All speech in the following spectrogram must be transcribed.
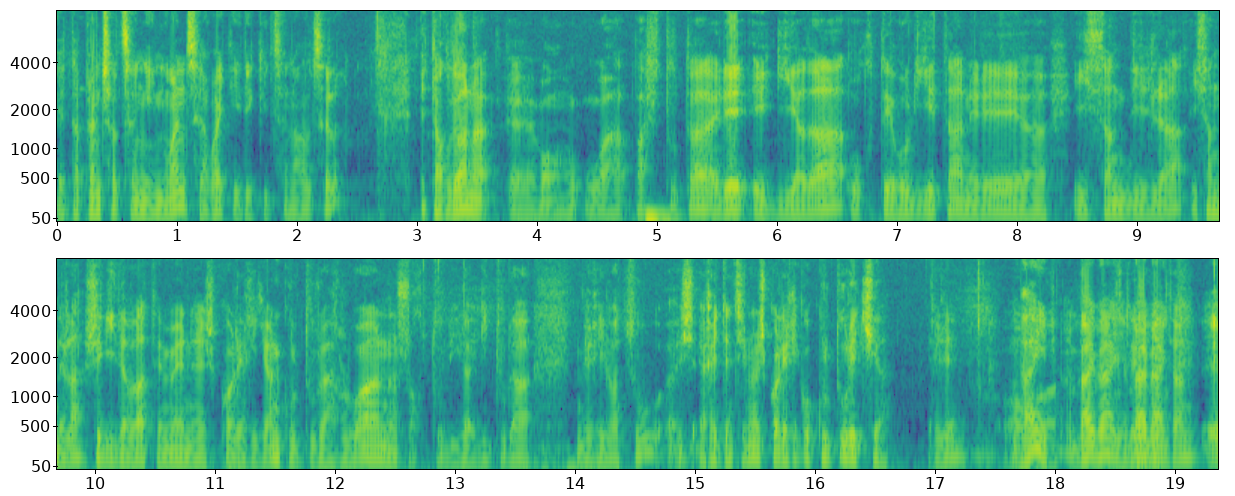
Eta pentsatzen ginuen, zerbait irekitzen altzela. Eta orduan, e, bon, ua, pastuta ere egia da urte horietan ere uh, izan, dela, izan dela, segida bat hemen eskualerian, kultura arloan, sortu dira egitura berri batzu, erraiten zinuen eskualeriko kulturetxea. Ere? Bai, bai, bai, bai, bai. E,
